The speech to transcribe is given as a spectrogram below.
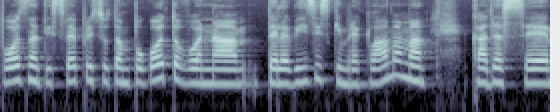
poznat i sveprisutan, pogotovo na televizijskim reklamama, kada se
